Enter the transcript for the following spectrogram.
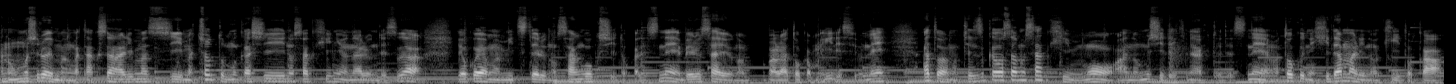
あの面白い漫画たくさんありますし、まあ、ちょっと昔の作品にはなるんですが横山光輝の「三国志」とかですね「ベルサイユのバラ」とかもいいですよね。あとあの手塚治虫作品もあの無視できなくてですね、まあ、特に「日だまりの木」とか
